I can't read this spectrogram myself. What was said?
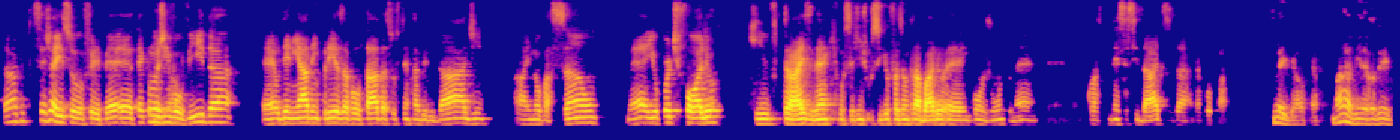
Então, eu acredito que seja isso, Felipe, é, é tecnologia envolvida, é o DNA da empresa voltado à sustentabilidade, à inovação, né, e o portfólio que traz, né, que a gente conseguiu fazer um trabalho é, em conjunto, né, com as necessidades da, da Copap. Legal, cara. Maravilha, Rodrigo.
